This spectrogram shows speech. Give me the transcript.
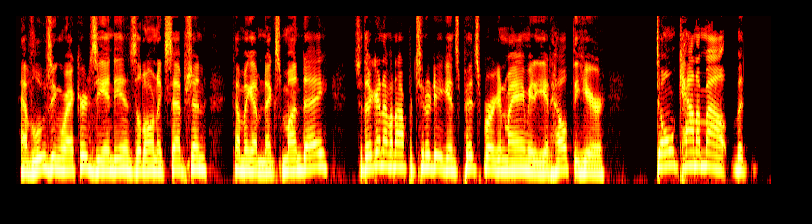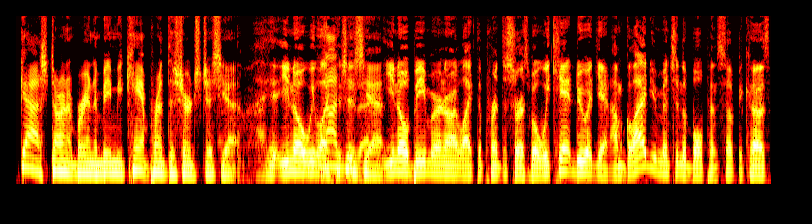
have losing records. The Indians, the lone exception, coming up next Monday. So they're going to have an opportunity against Pittsburgh and Miami to get healthy here don't count them out, but gosh darn it, Brandon Beam, you can't print the shirts just yet. You know we like Not to just do that. yet. You know Beamer and I like to print the shirts, but we can't do it yet. I'm glad you mentioned the bullpen stuff because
